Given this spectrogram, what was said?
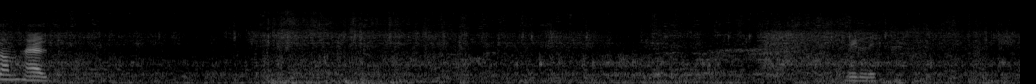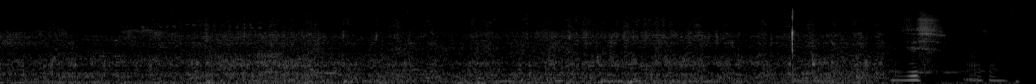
Some help. Really. This I don't.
